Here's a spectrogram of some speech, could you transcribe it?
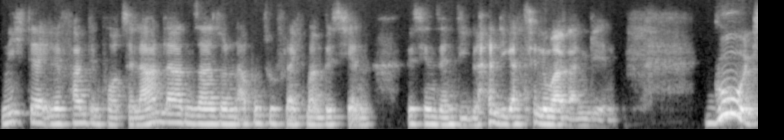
nicht der Elefant im Porzellanladen sein, sondern ab und zu vielleicht mal ein bisschen, bisschen sensibler an die ganze Nummer rangehen. Gut,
